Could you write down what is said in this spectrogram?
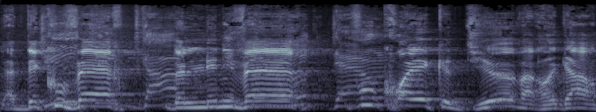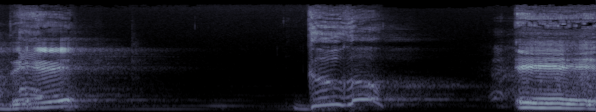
la découverte de l'univers, vous croyez que Dieu va regarder Google? et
